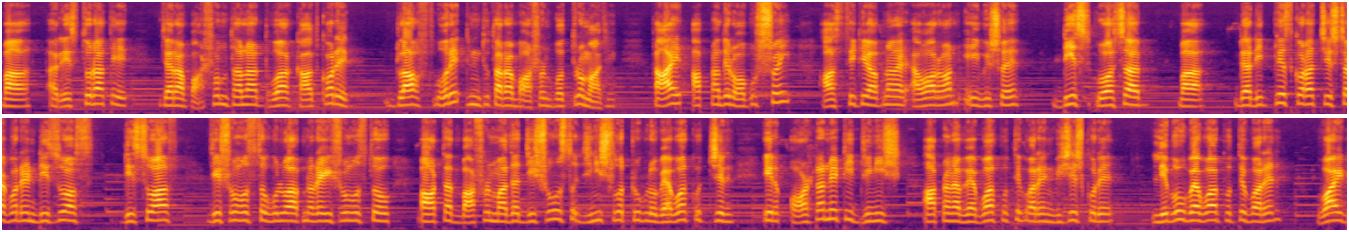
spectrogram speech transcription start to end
বা রেস্তোরাঁতে যারা বাসন থালা ধোয়ার কাজ করে, গ্লাভস পরে কিন্তু তারা বাসনপত্র মাজে। তাই আপনাদের অবশ্যই আজ থেকে আপনারা অ্যাওয়ার হন এই বিষয়ে ডিস ওয়াশার বা রিপ্লেস করার চেষ্টা করেন ডিশওয়াশ ডিশওয়াশ যে সমস্তগুলো আপনারা এই সমস্ত অর্থাৎ বাসন মাজার যে সমস্ত জিনিসপত্রগুলো ব্যবহার করছেন, এর অল্টারনেটিভ জিনিস আপনারা ব্যবহার করতে পারেন, বিশেষ করে লেবু ব্যবহার করতে পারেন হোয়াইট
